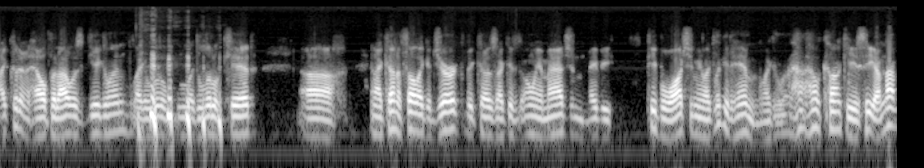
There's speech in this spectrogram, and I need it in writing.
I couldn't help it. I was giggling like a little, like a little kid. Uh, and I kind of felt like a jerk because I could only imagine maybe people watching me like, look at him, like how, how, cocky is he? I'm not,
